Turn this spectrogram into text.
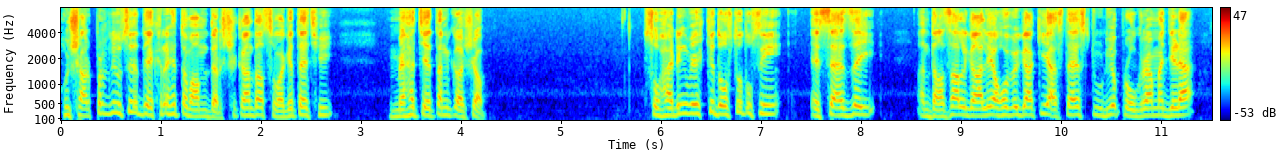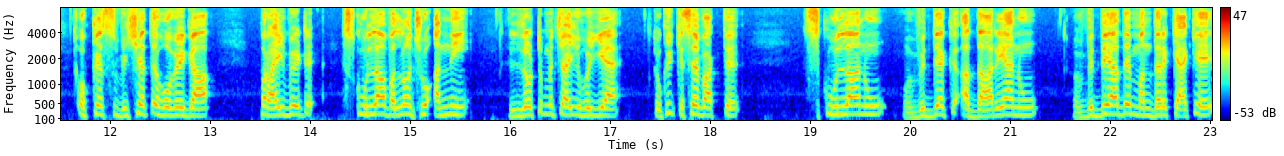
ਹੁਸ਼ਿਆਰਪੁਰ ਨਿਊਜ਼ ਦੇਖ ਰਹੇ तमाम ਦਰਸ਼ਕਾਂ ਦਾ ਸਵਾਗਤ ਹੈ ਜੀ ਮੈਂ ਹਾਂ ਚੇਤਨ ਕਸ਼ਪ ਸੋ ਹੈਡਿੰਗ ਵੇਖ ਕੇ ਦੋਸਤੋ ਤੁਸੀਂ ਇਸ ਐਜ਼ ਹੀ ਅੰਦਾਜ਼ਾ ਲਗਾ ਲਿਆ ਹੋਵੇਗਾ ਕਿ ਅੱਜ ਦਾ ਇਹ ਸਟੂਡੀਓ ਪ੍ਰੋਗਰਾਮ ਹੈ ਜਿਹੜਾ ਉਹ ਕਿਸ ਵਿਸ਼ੇ ਤੇ ਹੋਵੇਗਾ ਪ੍ਰਾਈਵੇਟ ਸਕੂਲਾਂ ਵੱਲੋਂ ਜੋ ਅੰਨੀ ਲੁੱਟ ਮਚਾਈ ਹੋਈ ਹੈ ਕਿਉਂਕਿ ਕਿਸੇ ਵਕਤ ਸਕੂਲਾਂ ਨੂੰ ਵਿਦਿਅਕ ਅਦਾਰਿਆਂ ਨੂੰ ਵਿਦਿਆ ਦੇ ਮੰਦਰ ਕਹਿ ਕੇ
